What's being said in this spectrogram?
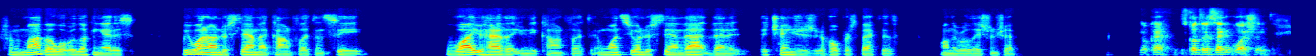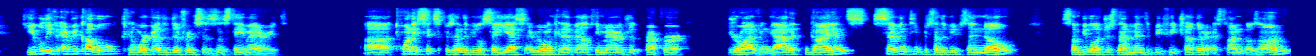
from Imago, what we're looking at is we want to understand that conflict and see why you have that unique conflict. And once you understand that, then it, it changes your whole perspective on the relationship. Okay, let's go to the second question. Do you believe every couple can work out the differences and stay married? Uh, 26% of people say yes, everyone can have a healthy marriage with proper drive and guidance. 17% of people say no. Some people are just not meant to be for each other as time goes on.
